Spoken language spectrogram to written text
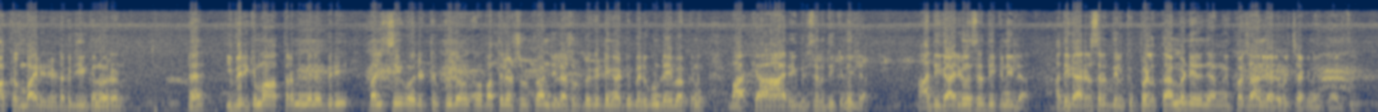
മക്കളും ഭാര്യയായിട്ടൊക്കെ ജീവിക്കുന്നവരാണ്. ഇവർക്ക് മാത്രം ഇങ്ങനെ ഇവർ വലിച്ച് ഒരു ട്രിപ്പിലോ പത്ത് ലക്ഷം റുപ്യ അഞ്ച് ലക്ഷം റുപ്യ കാട്ടി ഇവർ കൊണ്ടുപോയി വെക്കണം. ബാക്കി ആരും ഇവർ ശ്രദ്ധിക്കണില്ല. അധികാരികൾ ശ്രദ്ധിക്കണില്ല. അധികാരികളുടെ ശ്രദ്ധയിലേക്ക് പെളുത്താൻ വേണ്ടിയാണ് ഞങ്ങൾ ഇപ്പോൾ ചാനലുകാരെ വിളിച്ചേക്കണം ഇക്കാര്യത്തിൽ കാര്യത്തിൽ.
